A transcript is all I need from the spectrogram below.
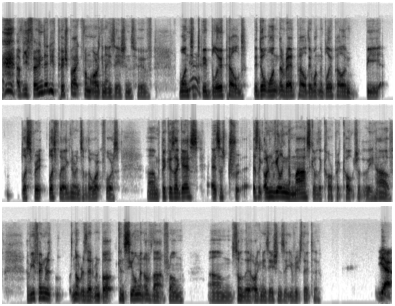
Have you found any pushback from organisations who've wanted yeah. to be blue pilled? They don't want the red pill; they want the blue pill and be blissfully, blissfully ignorant of their workforce. Um, because I guess it's a tr- it's like unveiling the mask of the corporate culture that they have. Have you found re- not resentment but concealment of that from um, some of the organisations that you've reached out to? Yeah,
